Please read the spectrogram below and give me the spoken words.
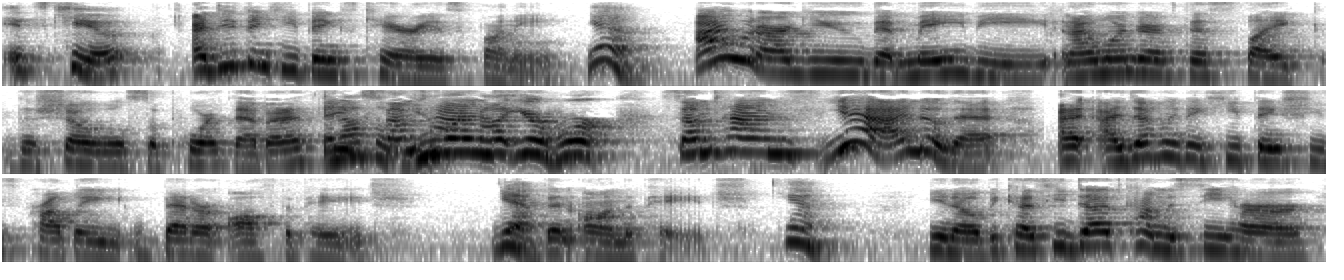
it's cute. I do think he thinks Carrie is funny. Yeah. I would argue that maybe, and I wonder if this like the show will support that. But I think And also, sometimes, you are not your work. sometimes, yeah, I know that. I, I definitely think he thinks she's probably better off the page Yeah. than on the page. Yeah. You know, because he does come to see her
